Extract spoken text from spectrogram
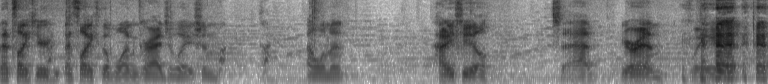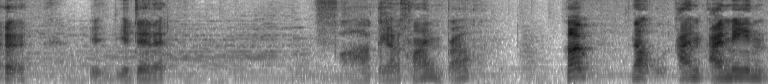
that's like your. That's like the one graduation element. How do you feel? Sad. You're in. You, you did it. Fuck. You gotta climb, bro. I'm. No, I'm. I mean,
